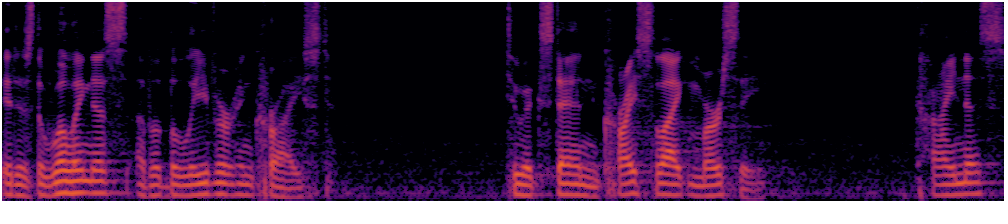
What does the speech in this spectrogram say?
It is the willingness of a believer in Christ to extend Christ like mercy, kindness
